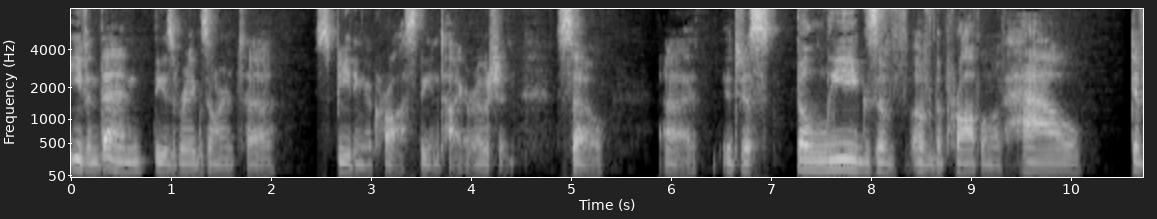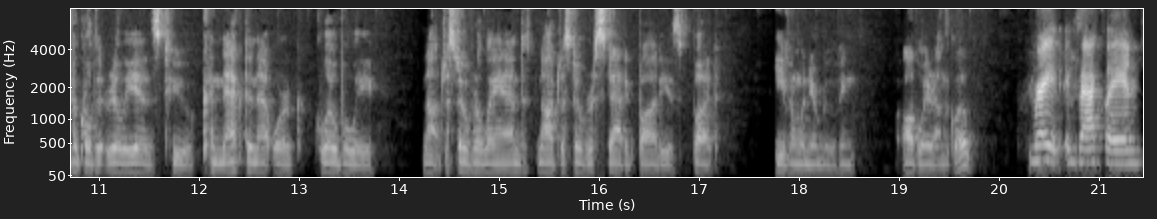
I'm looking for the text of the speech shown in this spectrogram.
even then, these rigs aren't uh, speeding across the entire ocean. So uh, it just the leagues of, of the problem of how difficult it really is to connect a network globally, not just over land, not just over static bodies, but even when you're moving all the way around the globe. Right, exactly. And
